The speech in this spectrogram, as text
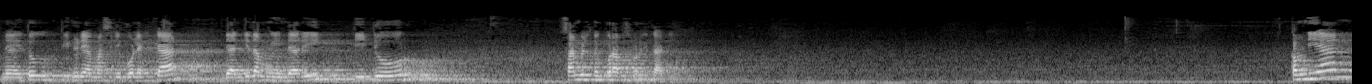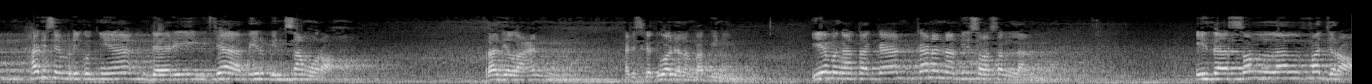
nah itu tidur yang masih dibolehkan dan kita menghindari tidur sambil tengkurap seperti tadi Kemudian hadis yang berikutnya dari Jabir bin Samurah radhiyallahu anhu. Hadis kedua dalam bab ini. Ia mengatakan karena Nabi SAW Iza sallal fajra.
